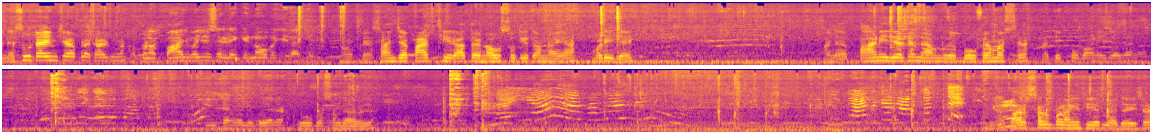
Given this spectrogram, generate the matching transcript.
અને શું ટાઈમ છે આપણા કાર્ડમાં આપણા પાંચ બજે છે લેકે નવ બજે રાખે ઓકે સાંજે પાંચથી રાત્રે નવ સુધી તમને અહીંયા મળી જાય. અને પાણી જે છે ને આમનું એ બહુ ફેમસ છે. તીખું પાણી જે છે ને એ જનરલી બધાને બહુ પસંદ આવે છે અને પાર્સલ પણ અહીંથી એટલા જાય છે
